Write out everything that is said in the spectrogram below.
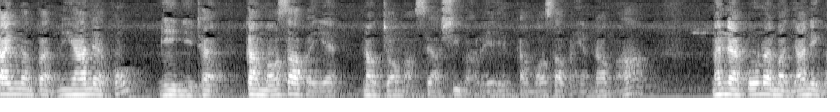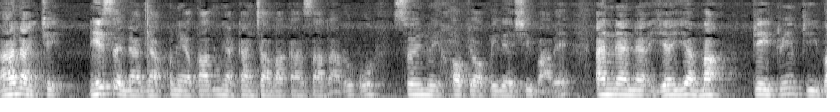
တိုင်နံပါတ်200နဲ့ခုမြင်ညင်ထက်ကမ္မောစပန်ရဲ့နောက်ကျောင်းမှာဆရာရှိပါတယ်ကမ္မောစပန်ရဲ့နောက်မှာမနက်9:00နာရီမှညနေ9:00နာရီထိနေ့ စံညညခုနှစ်သားသမီးကန်ချမာကန်စားတာတို့ကိုဆွေးနွေးဟောပြောပေးလေရှိပါတယ်အနန္တရရမပြေတွင်းပြည်ပ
